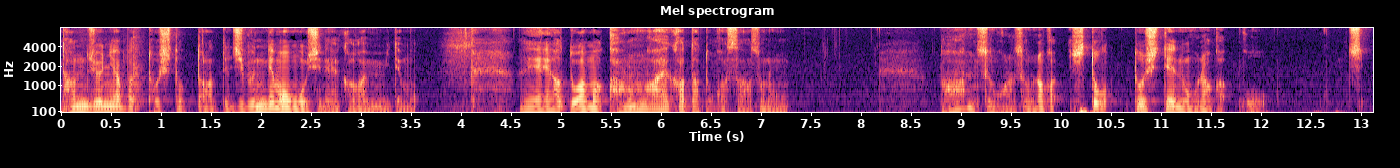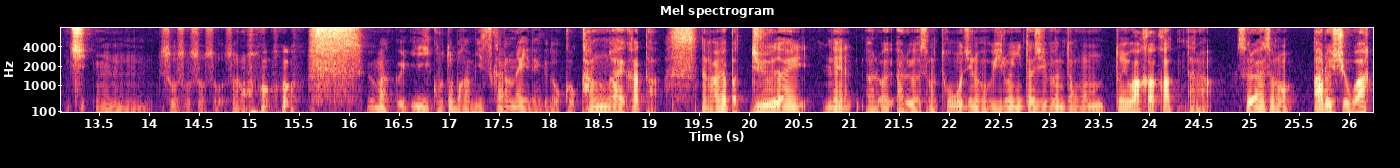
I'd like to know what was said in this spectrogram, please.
単純にやっぱ年取ったなって自分でも思うしね、鏡見ても。えーあとはまあ考え方とかさ、その、なんつうのかな、そのなんか人としてのなんかこう、ち、ち、うん、そうそうそうそう、その うまくいい言葉が見つからないんだけど、こう考え方。だからやっぱ10代ね、あるあるいはその当時の帯広にいた自分って本当に若かったな。それはその、ある種わ、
